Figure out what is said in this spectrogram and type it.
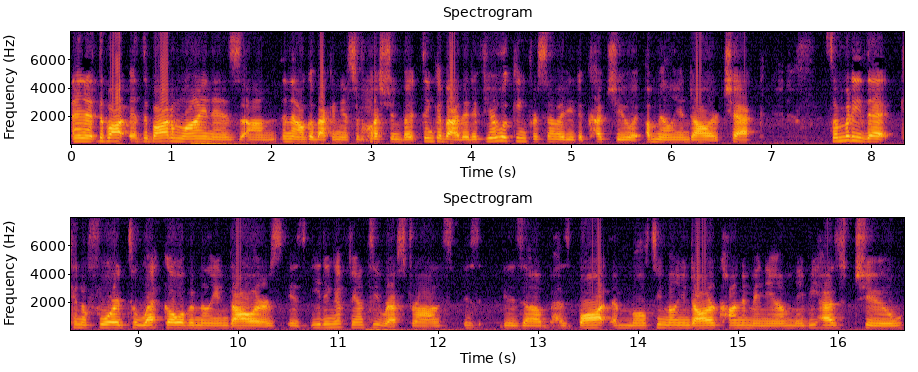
And at the bo- at the bottom line is, um, and then I'll go back and answer the question. But think about it: if you're looking for somebody to cut you a million dollar check, somebody that can afford to let go of a million dollars is eating at fancy restaurants, is is uh, has bought a multi million dollar condominium, maybe has two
